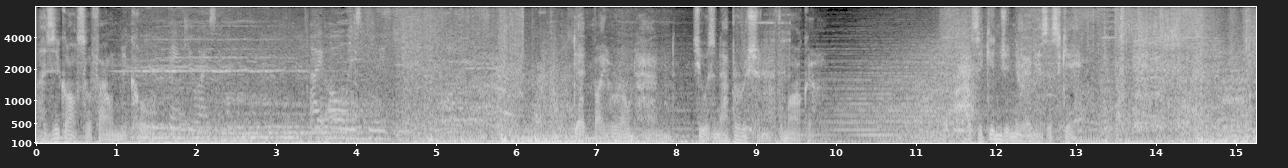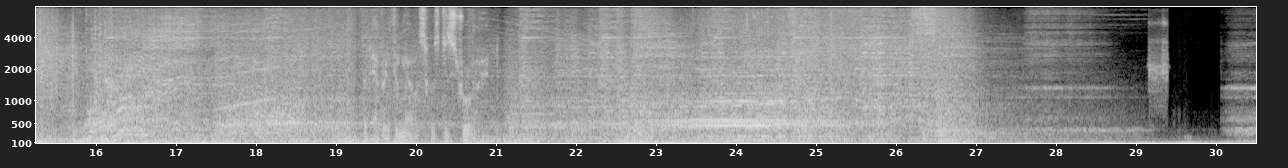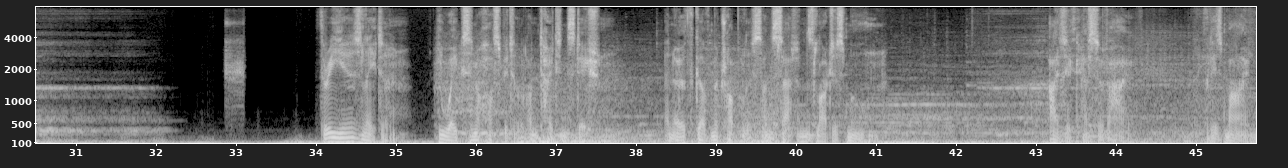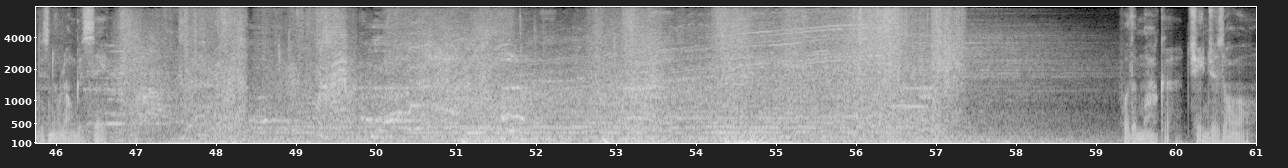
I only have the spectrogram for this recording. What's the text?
Isaac also found Nicole. Thank you, Isaac. I always believed in you. Dead by her own hand, she was an apparition of the marker. Isaac engineered his escape. But everything else was destroyed. Three years later, he wakes in a hospital on Titan Station, an EarthGov metropolis on Saturn's largest moon. Isaac has survived, but his mind is no longer safe. For the marker changes all.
